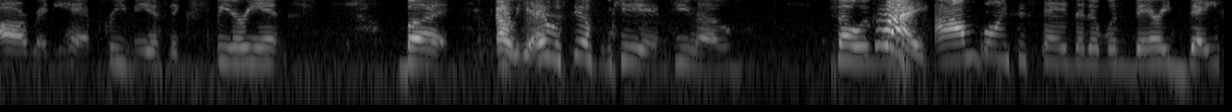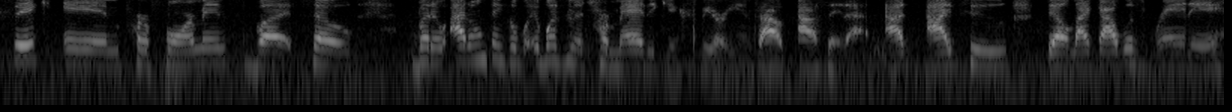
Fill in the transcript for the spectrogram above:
already had previous experience, but Oh yeah. it was still some kids, you know. So it was, Right. I'm going to say that it was very basic in performance, but so, but it, I don't think it, it wasn't a traumatic experience. I'll I'll say that. I I too felt like I was ready,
